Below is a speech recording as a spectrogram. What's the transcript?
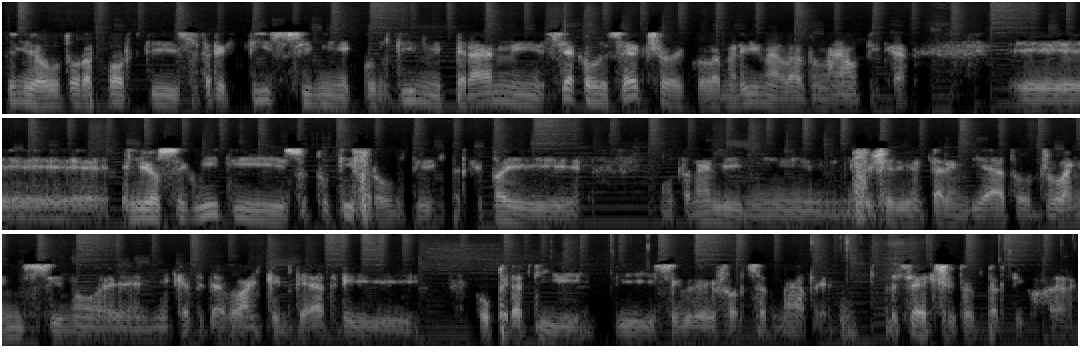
Quindi ho avuto rapporti strettissimi e continui per anni sia con l'esercito che con la marina e l'aeronautica. E, e li ho seguiti su tutti i fronti, perché poi Montanelli mi, mi fece diventare inviato giovanissimo e mi è capitato anche in teatri operativi di seguire le forze armate, l'esercito in particolare.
